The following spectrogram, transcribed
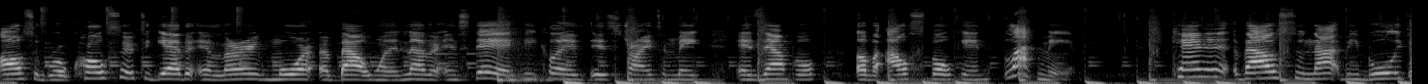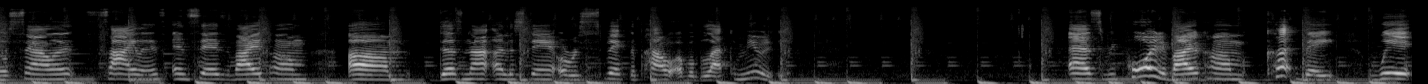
also grow closer together and learn more about one another. Instead, he claims it's trying to make an example of an outspoken black man. Cannon vows to not be bullied or silent, silenced and says Viacom um, does not understand or respect the power of a black community. As reported, Viacom cut bait with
